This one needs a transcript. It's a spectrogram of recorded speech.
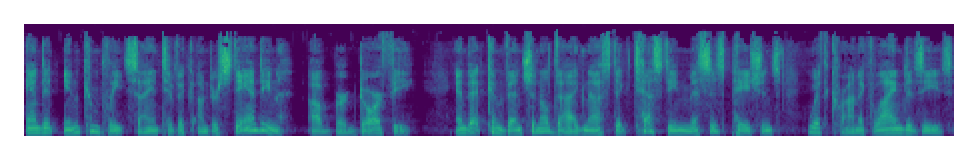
and an incomplete scientific understanding of Burgdorferi and that conventional diagnostic testing misses patients with chronic Lyme disease.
